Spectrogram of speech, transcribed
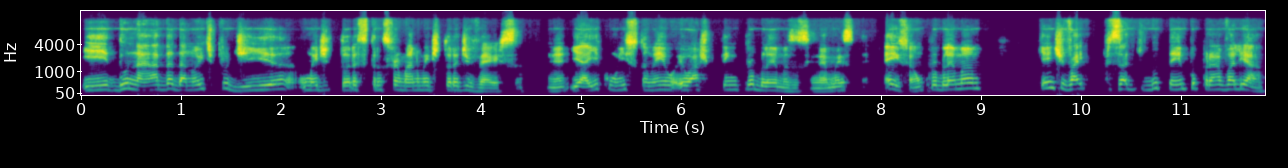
e, do nada, da noite para o dia, uma editora se transformar numa editora diversa. Né? E aí, com isso também, eu, eu acho que tem problemas, assim, né? Mas é isso, é um problema que a gente vai precisar do tempo para avaliar.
